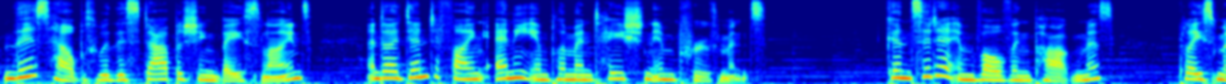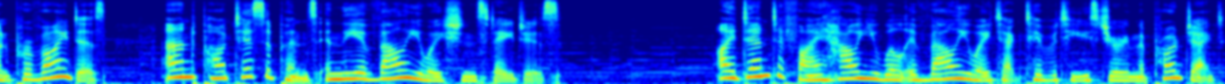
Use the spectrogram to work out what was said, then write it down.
This helps with establishing baselines and identifying any implementation improvements. Consider involving partners, placement providers, and participants in the evaluation stages. Identify how you will evaluate activities during the project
